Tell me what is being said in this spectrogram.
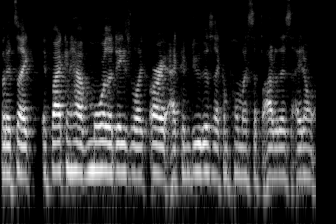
but it's like, if I can have more of the days where like, all right, I can do this, I can pull myself out of this. I don't,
